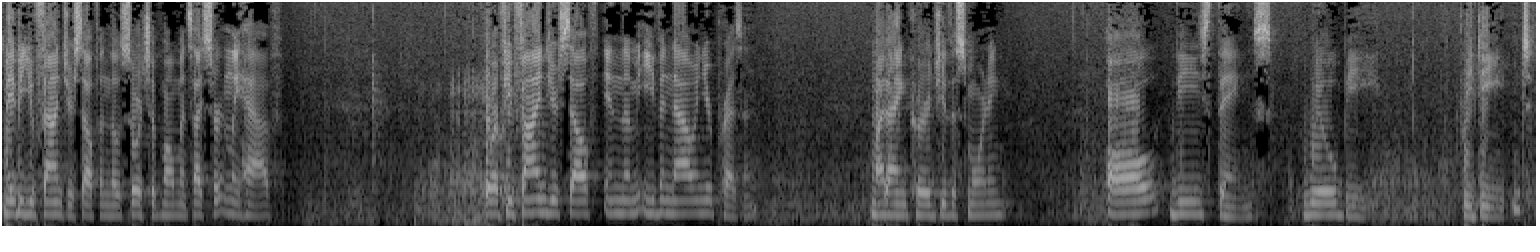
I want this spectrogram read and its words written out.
Maybe you found yourself in those sorts of moments. I certainly have. Or if you find yourself in them even now in your present, might I encourage you this morning? All these things will be redeemed.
